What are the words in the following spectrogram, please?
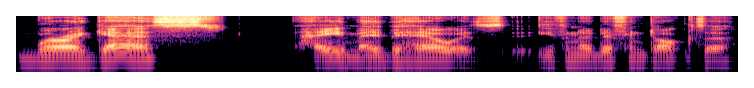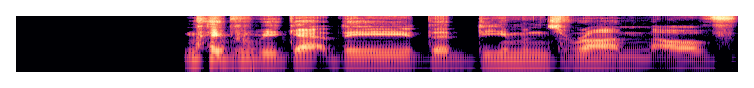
where I guess, hey, maybe hell, it's even a different doctor. Maybe we get the the Demons Run of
